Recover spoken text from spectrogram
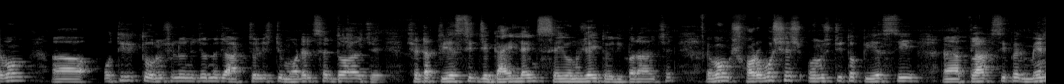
এবং অতিরিক্ত অনুশীলনের জন্য যে আটচল্লিশটি মডেল সেট দেওয়া হয়েছে, সেটা পিএসসির যে গাইডলাইন্স সেই অনুযায়ী তৈরি করা হয়েছে। এবং সর্বশেষ অনুষ্ঠিত পিএসসি ক্লার্কশিপের মেন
